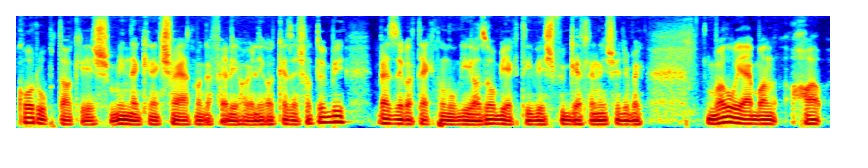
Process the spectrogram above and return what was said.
korruptak, és mindenkinek saját maga felé hajlik a keze, stb. Bezzeg a technológia az objektív és független, és egyebek. Valójában, ha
